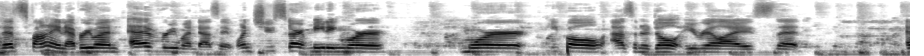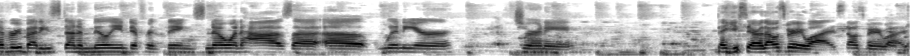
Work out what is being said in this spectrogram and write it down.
that's fine. Everyone, everyone does it. Once you start meeting more, more people as an adult, you realize that everybody's done a million different things. No one has a, a linear journey. Thank you, Sarah. That was very wise. That was very wise.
